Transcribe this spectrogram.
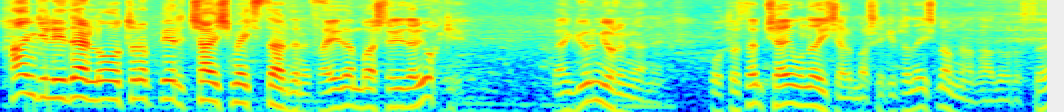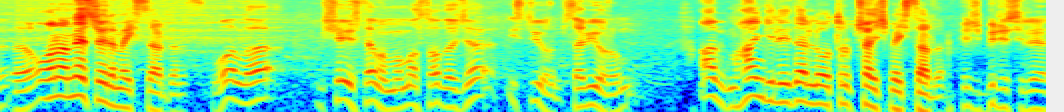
Hangi liderle oturup bir çay içmek isterdiniz? Sayıdan başka lider yok ki. Ben görmüyorum yani. Otursam çayı onda içerim. Başka kimseden içmem daha doğrusu. E, ona ne söylemek isterdiniz? Valla bir şey istemem ama sadece istiyorum, seviyorum. Abim hangi liderle oturup çay içmek isterdin? Hiçbirisiyle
